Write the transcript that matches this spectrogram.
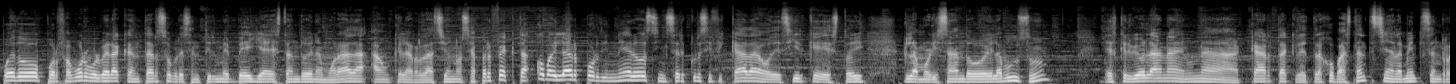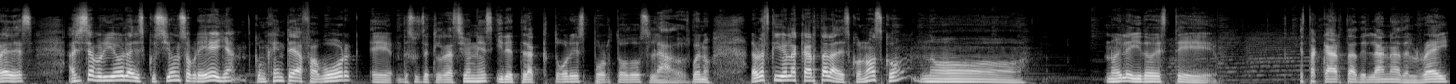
Puedo por favor volver a cantar sobre sentirme bella estando enamorada aunque la relación no sea perfecta o bailar por dinero sin ser crucificada o decir que estoy glamorizando el abuso. Escribió Lana en una carta que le trajo bastantes señalamientos en redes. Así se abrió la discusión sobre ella, con gente a favor eh, de sus declaraciones y detractores por todos lados. Bueno, la verdad es que yo la carta la desconozco. No, no he leído este, esta carta de Lana del Rey.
